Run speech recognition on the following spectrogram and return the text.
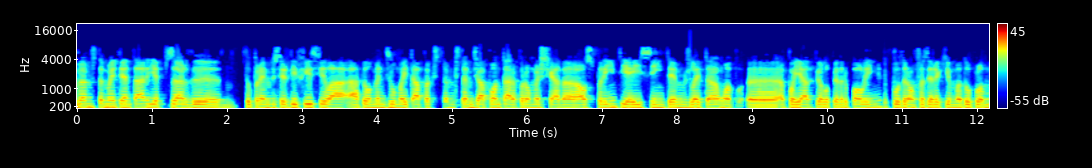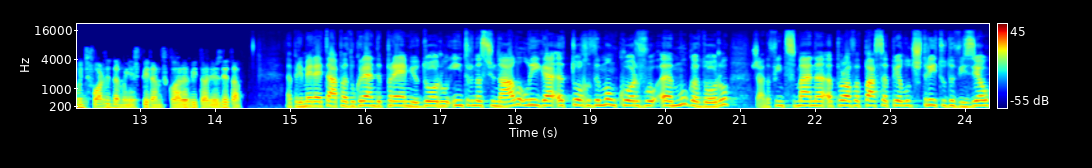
vamos também tentar e apesar de, do prémio ser difícil, há, pelo menos uma etapa que estamos, estamos a apontar para uma chegada ao sprint e aí sim temos Leitão uh, apoiado pelo Pedro Paulinho, que poderão fazer aqui uma dupla muito forte e também aspiramos, claro, a vitórias de etapa. A primeira etapa do Grande Prémio Douro Internacional liga a Torre de Moncorvo a Mugadouro. Já no fim de semana, a prova passa pelo distrito de Viseu.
